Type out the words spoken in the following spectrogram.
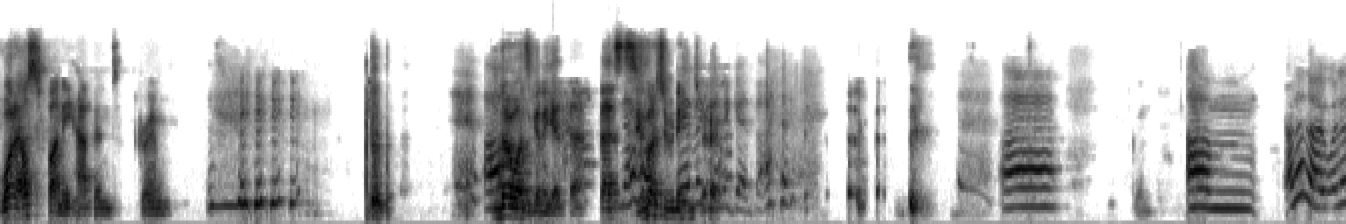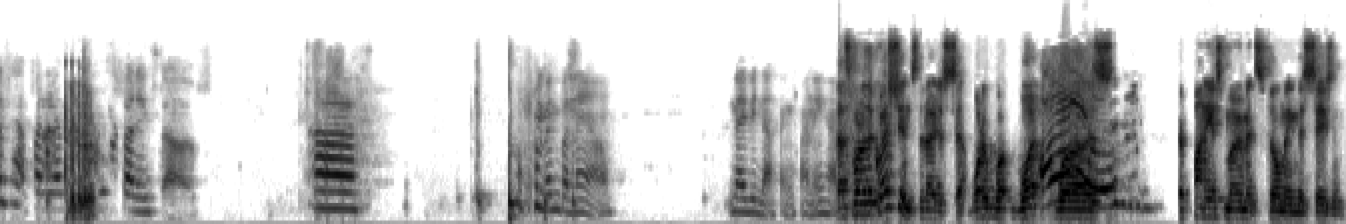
what else funny happened Grim no Um, one's gonna get that that's no too much of an one's intro never gonna get that. uh, um, I don't know. What else happened? Funny, funny stuff. Uh, I remember now. Maybe nothing funny happened. That's one of the questions that I just said. What what what Oh! was the funniest moments filming this season?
